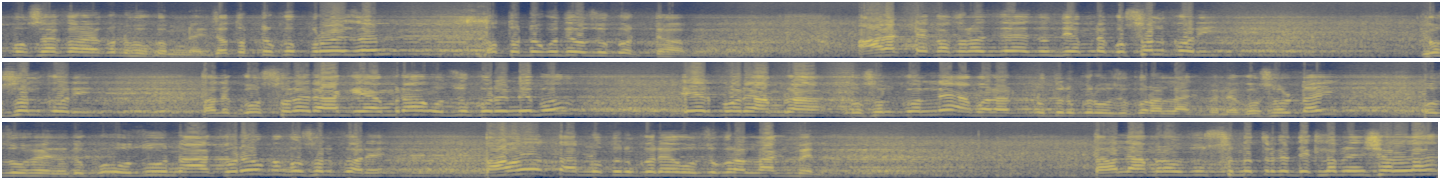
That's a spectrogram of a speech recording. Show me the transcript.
অপচয় করার কোনো হুকুম নেই। যতটুকু প্রয়োজন, ততটুকু দিয়ে উজু করতে হবে। আর একটা কথা হলো যে, যদি আমরা গোসল করি গোসল করি। তাহলে গোসলের আগে আমরা উজু করে নেব। এরপরে আমরা গোসল করলে আমার আর নতুন করে উজু করা লাগবে না। গোসলটাই উজু হয়ে যাবে। উজু না করেও গোসল করে তাও তার নতুন করে উজু করা লাগবে না। তাহলে আমরা উজু সুন্নতকে দেখলাম ইনশাল্লাহ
